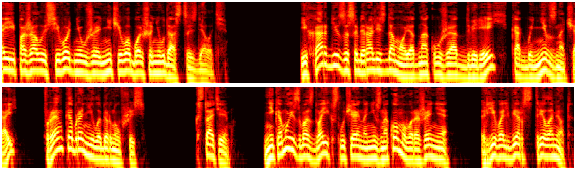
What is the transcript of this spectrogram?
и, пожалуй, сегодня уже ничего больше не удастся сделать. И Харди засобирались домой, однако уже от дверей, как бы невзначай, Фрэнк обронил, обернувшись. «Кстати, никому из вас двоих случайно не знакомо выражение «револьвер-стреломет»?»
